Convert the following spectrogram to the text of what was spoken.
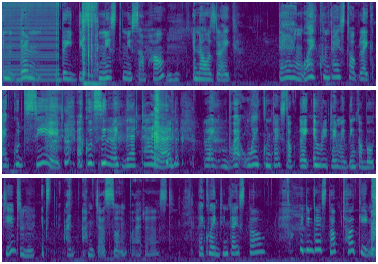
and then they dismissed me somehow, mm-hmm. and I was like, dang, why couldn't I stop? Like, I could see it. I could see, like, they're tired. like, but why couldn't I stop? Like, every time I think about it, mm-hmm. it's, I, I'm just so embarrassed. Like, why didn't I stop? Why didn't I stop talking?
